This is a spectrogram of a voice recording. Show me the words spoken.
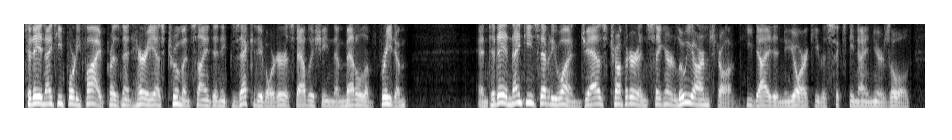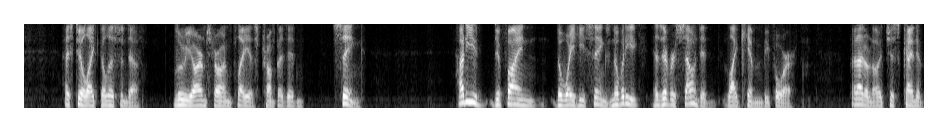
Today in 1945, President Harry S. Truman signed an executive order establishing the Medal of Freedom. And today in 1971, jazz trumpeter and singer Louis Armstrong, he died in New York. He was 69 years old. I still like to listen to Louis Armstrong play his trumpet and sing. How do you define the way he sings? Nobody has ever sounded like him before. But I don't know. It just kind of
